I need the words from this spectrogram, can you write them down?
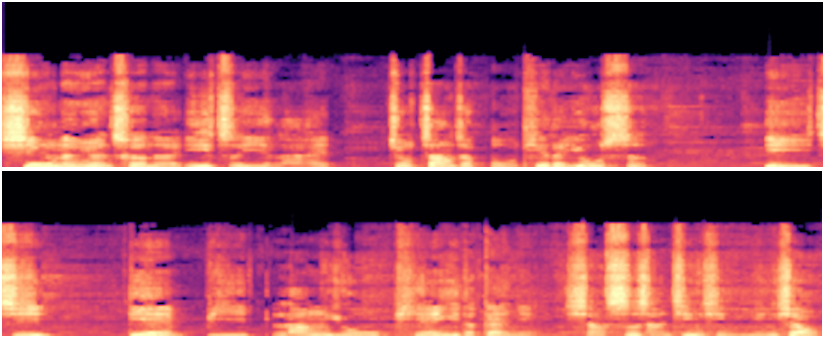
新能源车呢，一直以来就仗着补贴的优势，以及电比燃油便宜的概念向市场进行营销。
